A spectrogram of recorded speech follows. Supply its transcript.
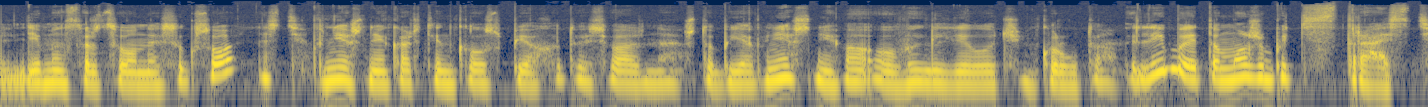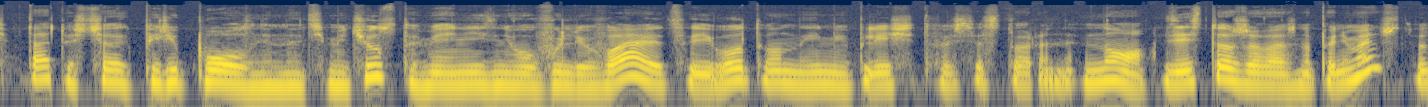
демонстрационной сексуальности, внешняя картинка успеха, то есть важно, чтобы я внешне а, выглядел очень круто. Либо это может быть страсть, да, то есть человек переполнен этими чувствами, они из него выливаются, и вот он ими плещет во все стороны. Но здесь тоже важно понимать, что,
